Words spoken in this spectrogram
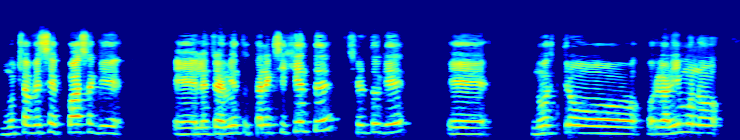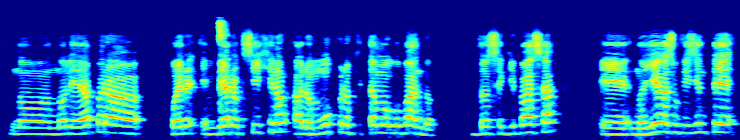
muchas veces pasa que eh, el entrenamiento es tan exigente, ¿cierto? Que eh, nuestro organismo no, no, no, le da para poder enviar oxígeno a los músculos que estamos ocupando. Entonces, ¿qué pasa? Eh, no llega suficiente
